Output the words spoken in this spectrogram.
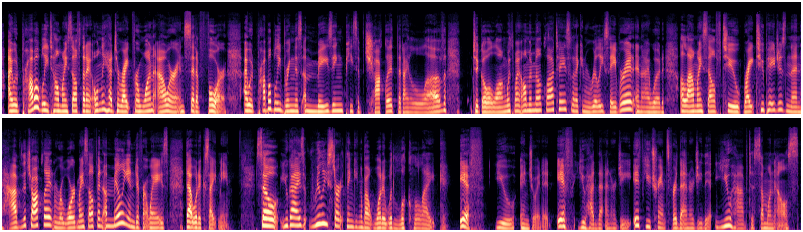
I would probably tell myself that that I only had to write for one hour instead of four. I would probably bring this amazing piece of chocolate that I love to go along with my almond milk latte so that I can really savor it. And I would allow myself to write two pages and then have the chocolate and reward myself in a million different ways that would excite me. So, you guys really start thinking about what it would look like if you enjoyed it, if you had the energy, if you transferred the energy that you have to someone else.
